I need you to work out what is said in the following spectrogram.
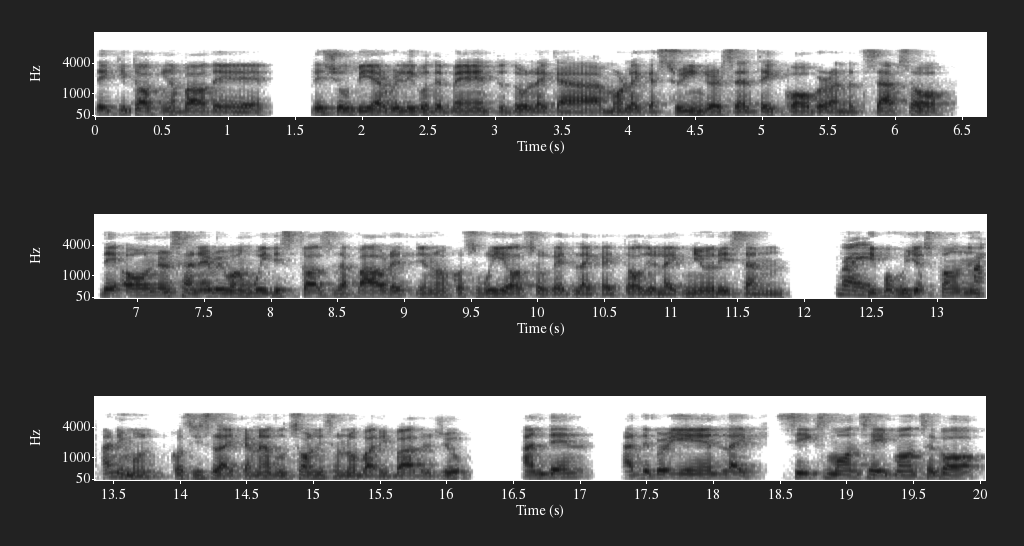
they keep talking about the there should be a really good event to do like a more like a swingers uh, takeover and that stuff. So the owners and everyone we discussed about it, you know, because we also get like I told you like nudists and right. people who just come in honeymoon because it's like an adult only, so nobody bothers you. And then at the very end, like six months, eight months ago,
